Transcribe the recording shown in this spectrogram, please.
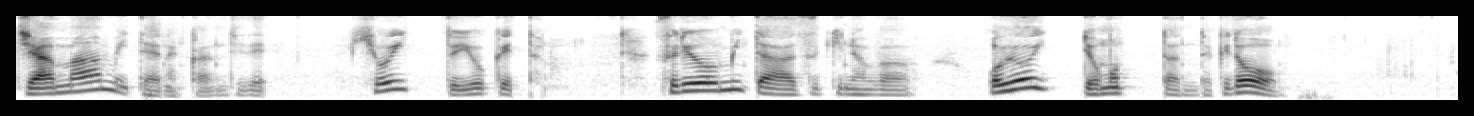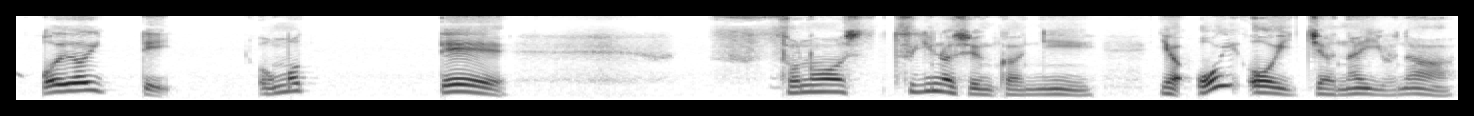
邪魔みたいな感じで、ひょいっと避けたの。それを見たあずきなは、およいって思ったんだけど、およいって思って、その次の瞬間に、いや、おいおいじゃないよな。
